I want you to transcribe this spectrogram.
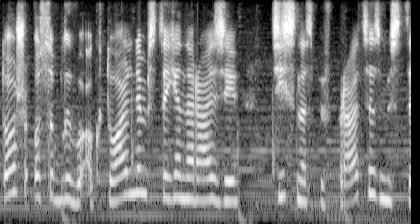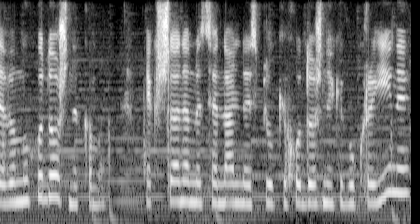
Тож особливо актуальним стає наразі тісна співпраця з місцевими художниками, як членом Національної спілки художників України,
